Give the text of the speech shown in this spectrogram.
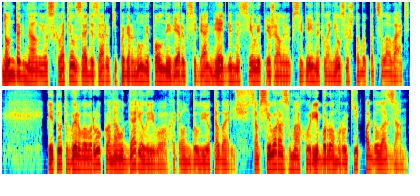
Но он догнал ее, схватил сзади за руки, повернул и полной веры в себя медленно силой прижал ее к себе и наклонился, чтобы поцеловать. И тут, вырвав руку, она ударила его, хотя он был ее товарищ, со всего размаху ребром руки по глазам.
